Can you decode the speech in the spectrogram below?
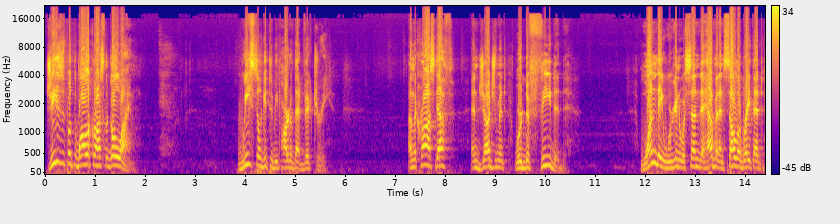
Jesus put the ball across the goal line. We still get to be part of that victory. On the cross, death and judgment were defeated. One day we're going to ascend to heaven and celebrate that,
